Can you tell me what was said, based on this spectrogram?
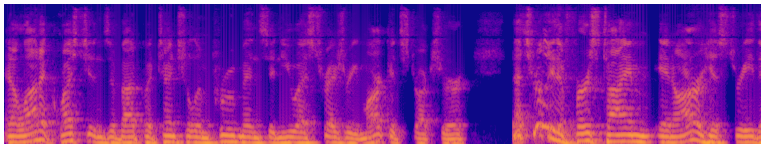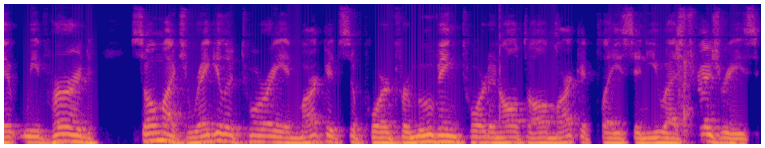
and a lot of questions about potential improvements in US Treasury market structure. That's really the first time in our history that we've heard so much regulatory and market support for moving toward an all to all marketplace in US Treasuries.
